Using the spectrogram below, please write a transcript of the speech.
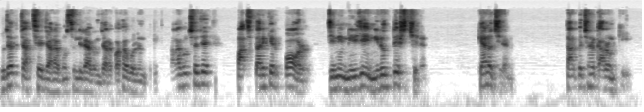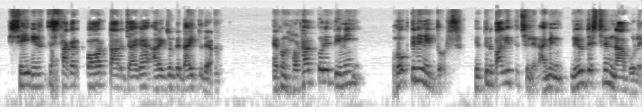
বোঝাতে চাচ্ছে যারা মুসল্লিরা এবং যারা কথা বলেন তারা বলছে যে পাঁচ তারিখের পর যিনি নিজেই নিরুদ্দেশ ছিলেন কেন ছিলেন? তার পেছনের কারণ কি? সেই নিরুদ্দেশ থাকার পর তার জায়গায় আরেকজনকে দায়িত্ব দেওয়া। এখন হঠাৎ করে তিনি হোক তিনি নির্দোষ কিন্তু তিনি পালিত ছিলেন আই মিন নিরুদ্দেশ ছিলেন না বলে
